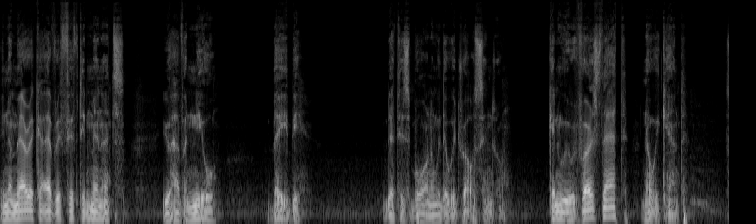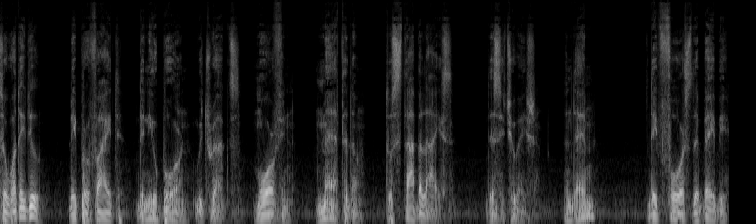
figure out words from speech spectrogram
In America, every 15 minutes, you have a new baby that is born with a withdrawal syndrome. Can we reverse that? No, we can't. So, what they do? They provide the newborn with drugs, morphine, methadone, to stabilize the situation. And then they force the baby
